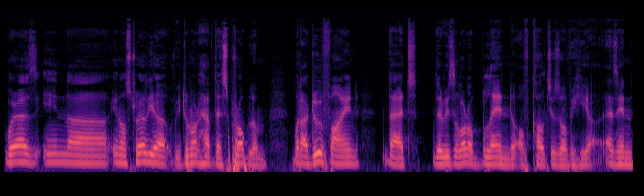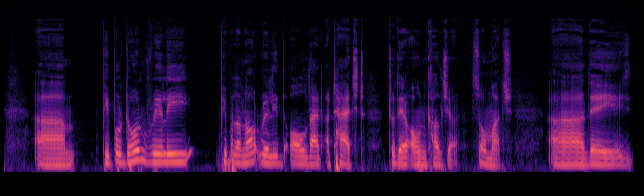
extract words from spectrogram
whereas in uh, in Australia we do not have this problem, but I do find that there is a lot of blend of cultures over here. As in, um, people don't really, people are not really all that attached to their own culture so much. Uh, they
